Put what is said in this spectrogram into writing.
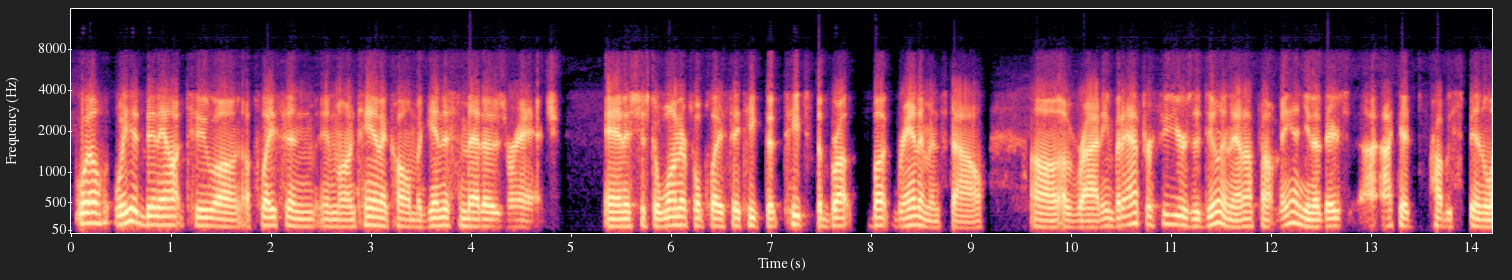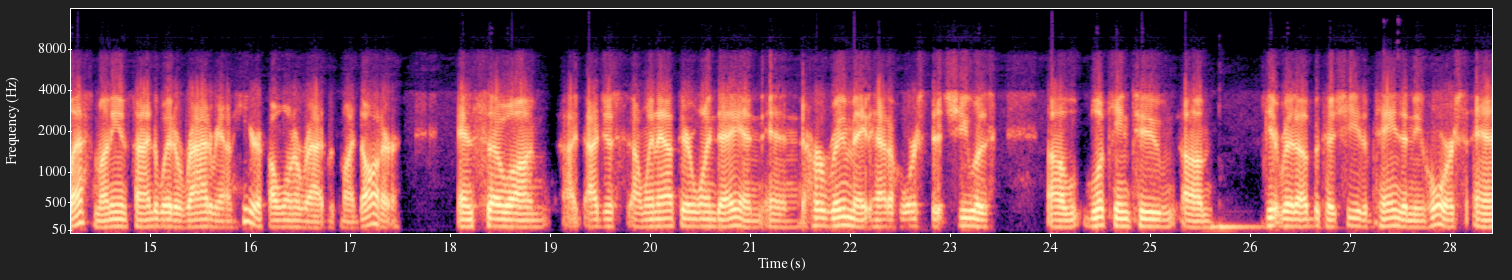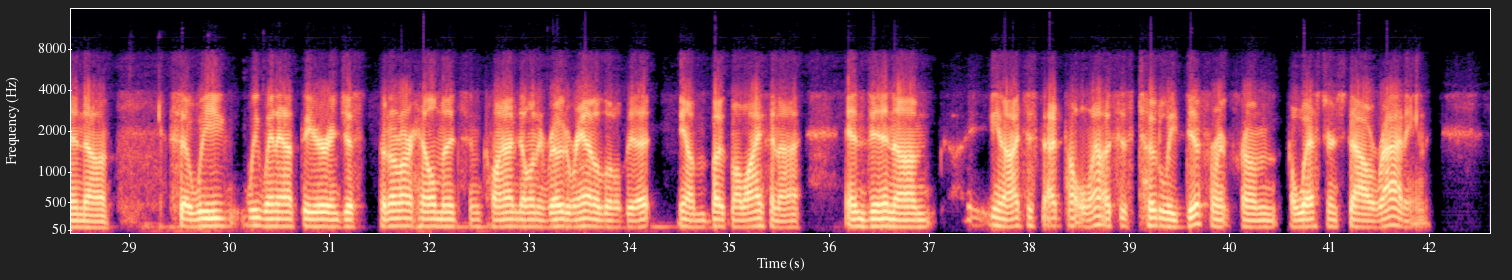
Well, we had been out to uh, a place in, in Montana called McGinnis Meadows Ranch, and it's just a wonderful place. They teach the teach the Buck, Buck Brannaman style uh, of riding. But after a few years of doing that, I thought, man, you know, there's I, I could probably spend less money and find a way to ride around here if I want to ride with my daughter. And so um, I, I just I went out there one day, and and her roommate had a horse that she was uh, looking to um, get rid of because she had obtained a new horse, and uh, so we we went out there and just put on our helmets and climbed on and rode around a little bit. You know, both my wife and I, and then um, you know I just I thought, wow, this is totally different from a Western style riding,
